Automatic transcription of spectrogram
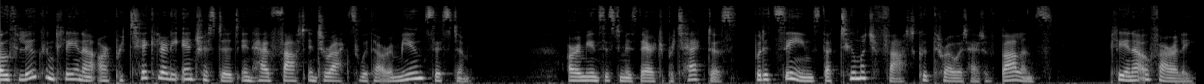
Both Luke and Cliona are particularly interested in how fat interacts with our immune system. Our immune system is there to protect us, but it seems that too much fat could throw it out of balance. Cliona O'Farrelly.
